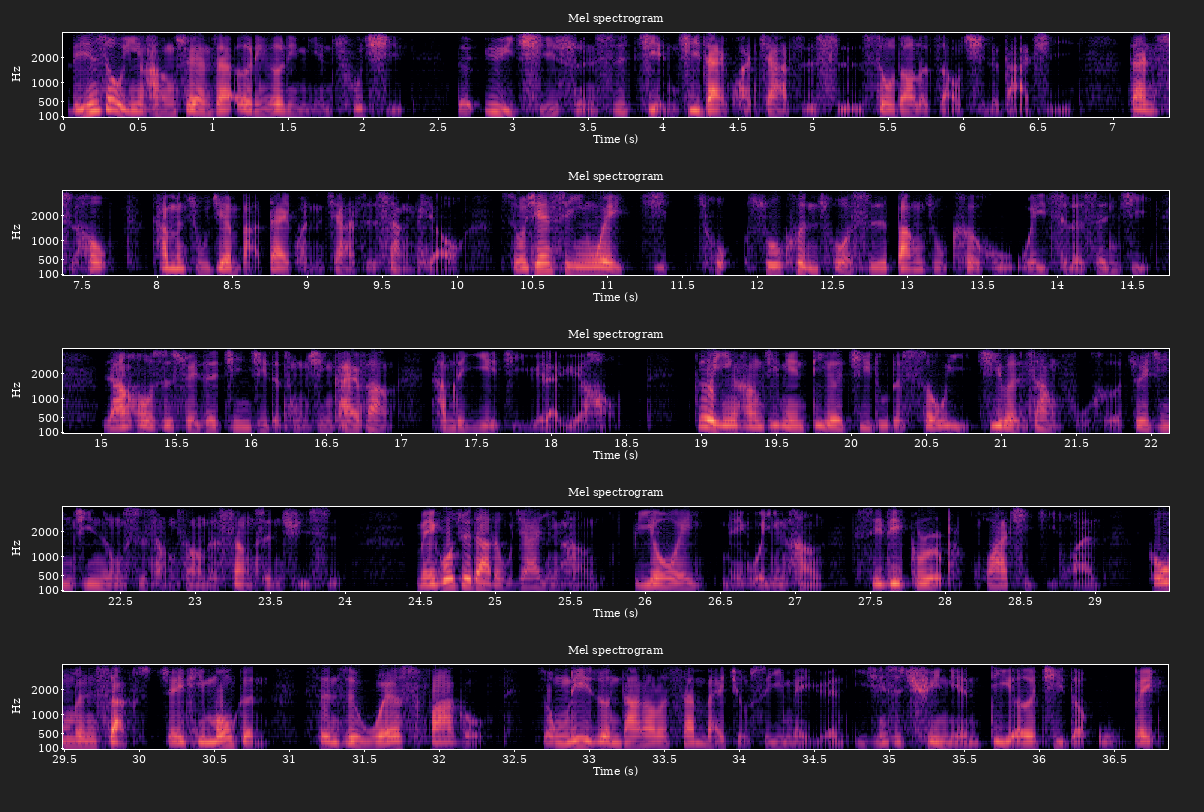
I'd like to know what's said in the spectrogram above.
零售银行虽然在二零二零年初期的预期损失减记贷款价值时受到了早期的打击，但此后他们逐渐把贷款的价值上调。首先是因为基措纾困措施帮助客户维持了生计，然后是随着经济的重新开放，他们的业绩越来越好。各银行今年第二季度的收益基本上符合最近金融市场上的上升趋势。美国最大的五家银行 BOA 美国银行、City Group 花旗集团。Goldman Sachs、J.P. Morgan，甚至 Wells Fargo，总利润达到了三百九十亿美元，已经是去年第二季的五倍，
